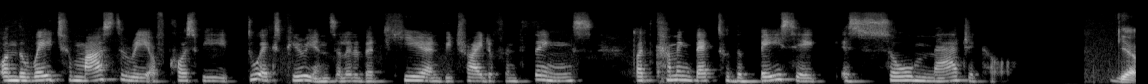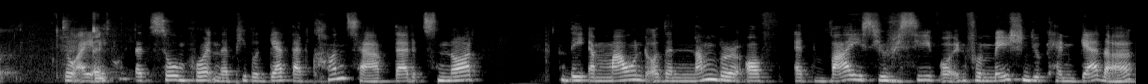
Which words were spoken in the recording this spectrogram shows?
on the way to mastery, of course, we do experience a little bit here and we try different things. But coming back to the basic is so magical. Yep. So I, I think that's so important that people get that concept that it's not the amount or the number of advice you receive or information you can gather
